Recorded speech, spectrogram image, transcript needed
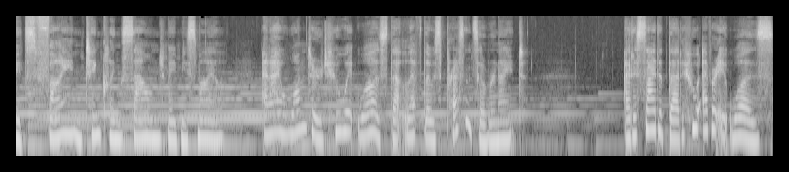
Its fine tinkling sound made me smile, and I wondered who it was that left those presents overnight. I decided that whoever it was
